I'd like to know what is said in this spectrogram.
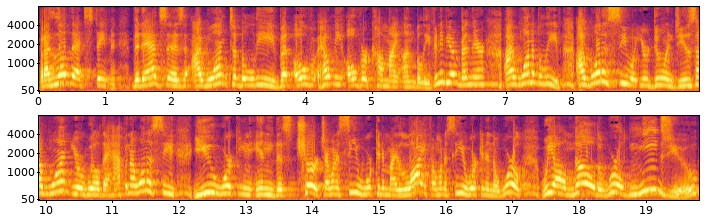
But I love that statement. The dad says, I want to believe, but over, help me overcome my unbelief. Any of you ever been there? I want to believe. I want to see what you're doing, Jesus. I want your will to happen. I want to see you working in this church. I want to see you working in my life. I want to see you working in the world. We all know the world needs you.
